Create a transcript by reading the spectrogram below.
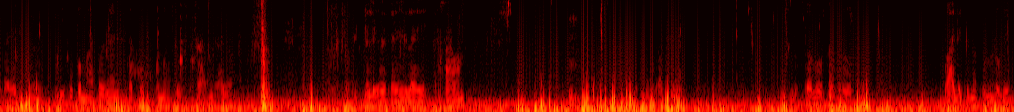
karon kayo hindi ko pamato yan ako pamato sa kaon kayo ka bro. Balik ke kung lugit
